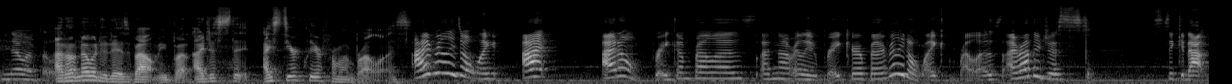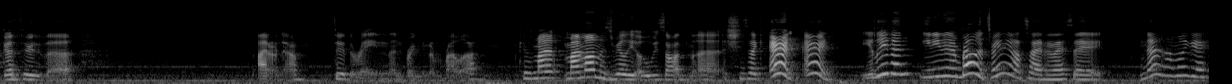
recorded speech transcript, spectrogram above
No umbrella. I don't know what it is about me, but I just I steer clear from umbrellas. I really don't like. I I don't break umbrellas. I'm not really a breaker, but I really don't like umbrellas. I rather just stick it out, go through the. I don't know, through the rain, than bring an umbrella. Because my my mom is really always on the. She's like, Erin, Erin, you leaving? You need an umbrella. It's raining outside, and I say, No, I'm okay.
